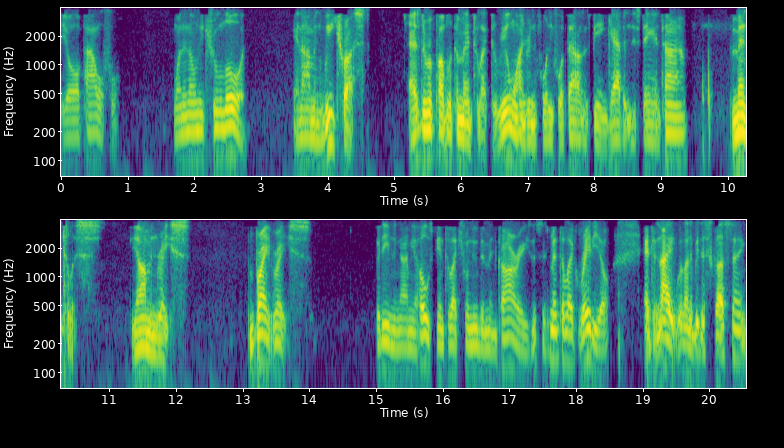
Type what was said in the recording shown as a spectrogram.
the All-Powerful, one and only true Lord, and Amen we trust, as the Republic of Mentellect, the real 144,000 is being gathered in this day and time, the mentalists, the Amen race, the bright race. Good evening. I'm your host, the intellectual Nuben Menkarayzz. This is Mentellect Radio. And tonight we're going to be discussing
